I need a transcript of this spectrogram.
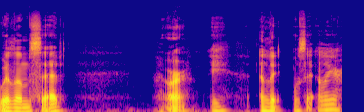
Wilem said. Or, Eli, was it E'lir?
